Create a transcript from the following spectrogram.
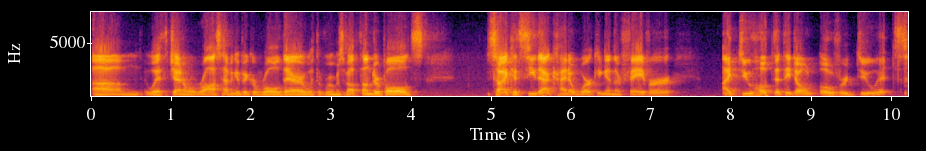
um, with General Ross having a bigger role there, with the rumors about Thunderbolts. So I could see that kind of working in their favor. I do hope that they don't overdo it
